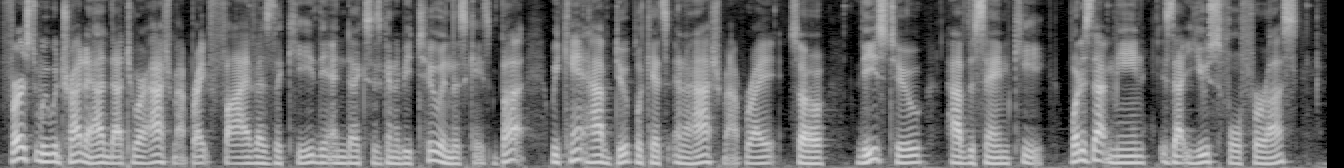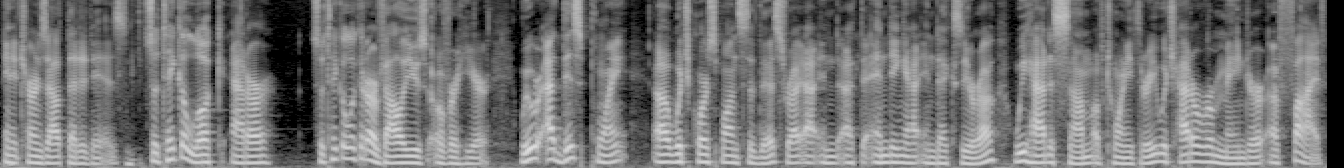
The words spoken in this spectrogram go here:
First, we would try to add that to our hash map, right? 5 as the key. The index is going to be 2 in this case, but we can't have duplicates in a hash map, right? So these two have the same key. What does that mean? Is that useful for us? And it turns out that it is. So take a look at our so take a look at our values over here. We were at this point uh, which corresponds to this, right? At, in, at the ending at index zero, we had a sum of 23, which had a remainder of five.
